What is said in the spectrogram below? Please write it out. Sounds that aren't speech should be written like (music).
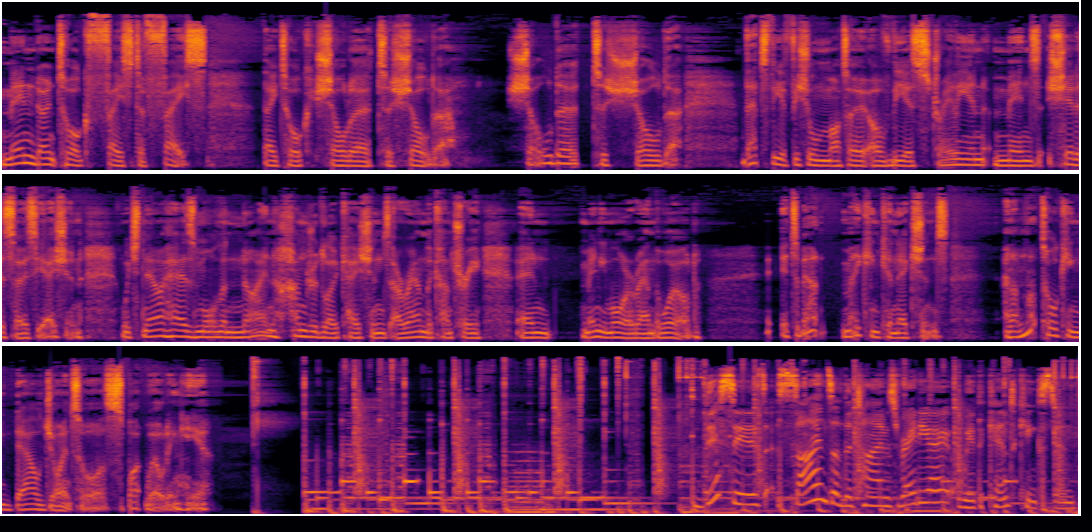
Men don't talk face to face. They talk shoulder to shoulder. Shoulder to shoulder. That's the official motto of the Australian Men's Shed Association, which now has more than 900 locations around the country and many more around the world. It's about making connections, and I'm not talking dowel joints or spot welding here. This is Signs of the Times Radio with Kent Kingston.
